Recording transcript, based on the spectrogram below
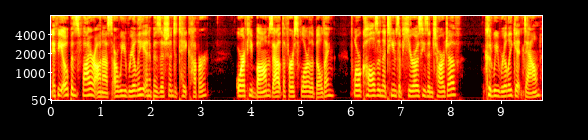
If he opens fire on us, are we really in a position to take cover? Or if he bombs out the first floor of the building? Or calls in the teams of heroes he's in charge of? Could we really get down?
